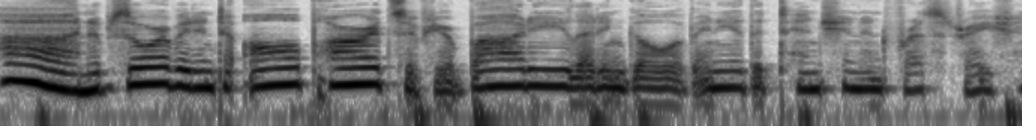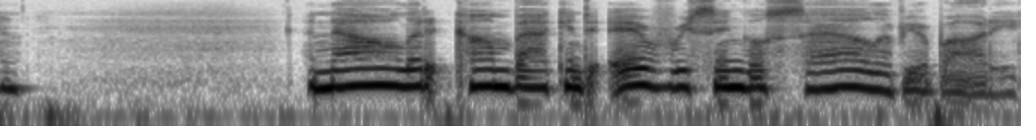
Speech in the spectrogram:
Ah, and absorb it into all parts of your body, letting go of any of the tension and frustration. And now let it come back into every single cell of your body,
